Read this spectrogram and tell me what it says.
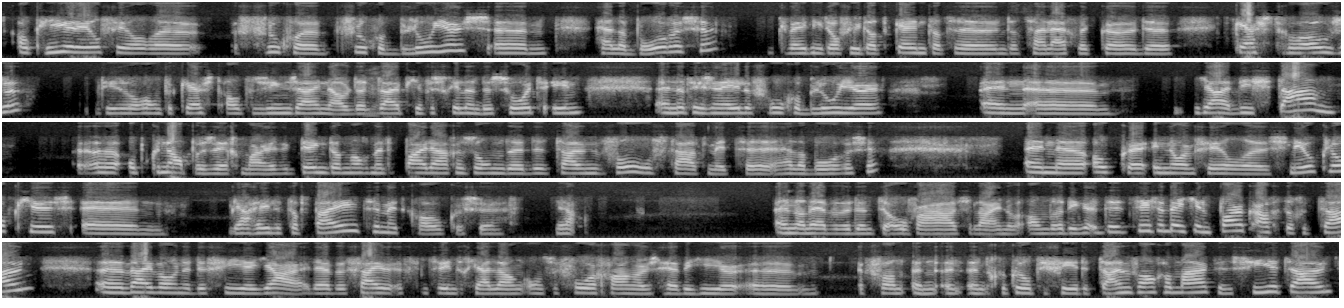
ook hier heel veel eh, vroege, vroege bloeiers, ehm helleborissen. Ik weet niet of u dat kent, dat, eh, dat zijn eigenlijk eh, de kerstrozen. Die zo rond de kerst al te zien zijn. Nou, daar, daar heb je verschillende soorten in. En dat is een hele vroege bloeier. En ehm, ja, die staan eh, op knappen, zeg maar. Ik denk dat nog met een paar dagen zon de, de tuin vol staat met eh helleborissen. En ook enorm veel sneeuwklokjes en ja, hele tapijten met krokussen. Ja. En dan hebben we de toverhazelaar en andere dingen. Het- is een beetje een parkachtige tuin. Eh, wij wonen er vier jaar. We hebben 25 jaar lang onze voorgangers hebben hier eh, van een, een, een gecultiveerde tuin van gemaakt. Een siertuin.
